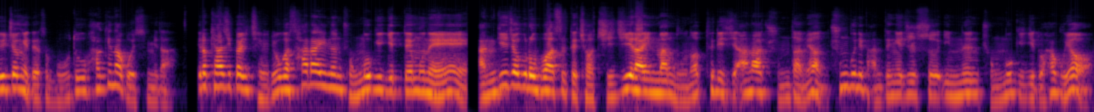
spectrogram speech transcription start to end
일정에 대해서 모두 확인하고 있습니다. 이렇게 아직까지 재료가 살아있는 종목이기 때문에 단기적으로 보았을 때 저 지지 라인만 무너뜨리지 않아 준다면 충분히 반등해 줄 수 있는 종목이기도 하고요.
